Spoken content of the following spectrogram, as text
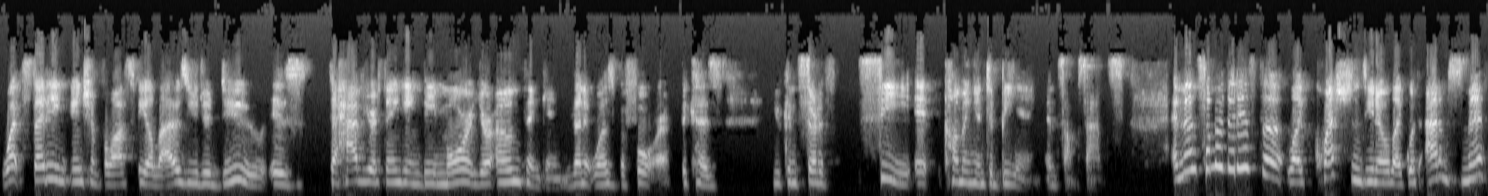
what studying ancient philosophy allows you to do is to have your thinking be more your own thinking than it was before because you can sort of see it coming into being in some sense. And then some of it is the like questions, you know, like with Adam Smith,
